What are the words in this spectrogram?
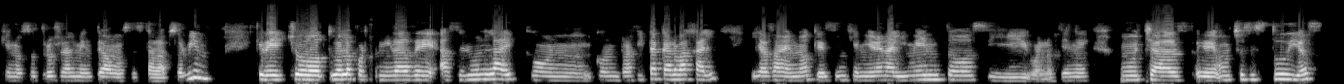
que nosotros realmente vamos a estar absorbiendo. Que de hecho tuve la oportunidad de hacer un live con, con Rafita Carvajal, ya saben, ¿no? Que es ingeniero en alimentos y, bueno, tiene muchas, eh, muchos estudios,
